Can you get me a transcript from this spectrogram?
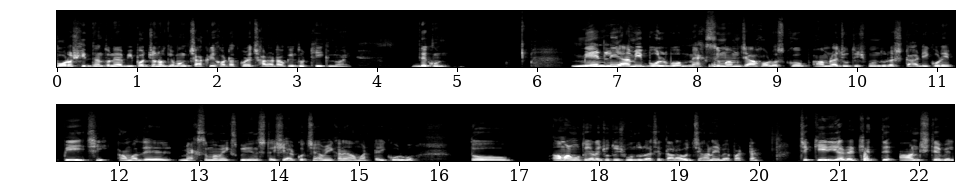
বড় সিদ্ধান্ত নেওয়া বিপজ্জনক এবং চাকরি হঠাৎ করে ছাড়াটাও কিন্তু ঠিক নয়। দেখুন মেনলি আমি বলব ম্যাক্সিমাম যা হরোস্কোপ আমরা জ্যোতিষ বন্ধুরা স্টাডি করে পেয়েছি, আমাদের ম্যাক্সিমাম এক্সপিরিয়েন্সটাই শেয়ার করছে, আমি এখানে আমারটাই করব। তো আমার মতো যারা জ্যোতিষ বন্ধুরা আছে, তারাও জানে ব্যাপারটা যে কেরিয়ারের ক্ষেত্রে আনস্টেবল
